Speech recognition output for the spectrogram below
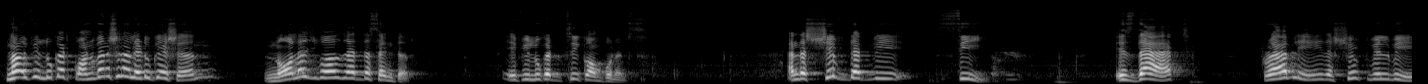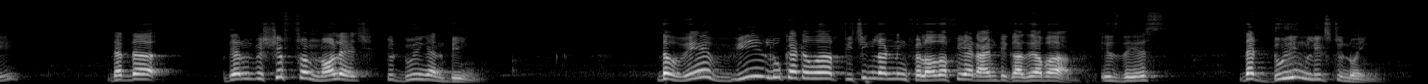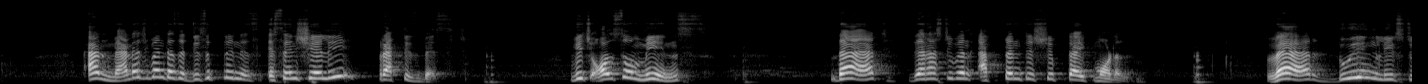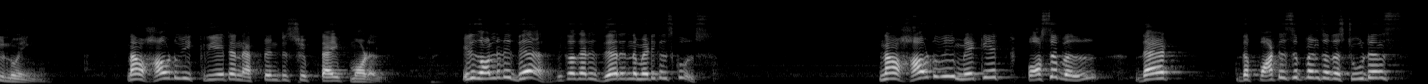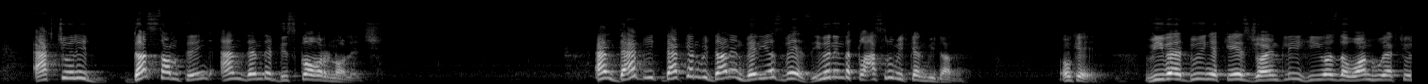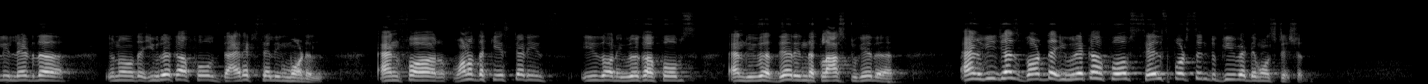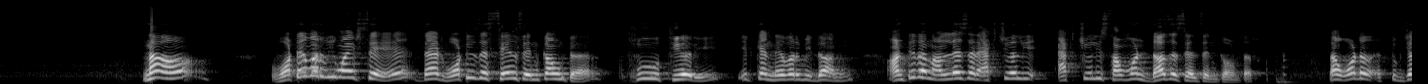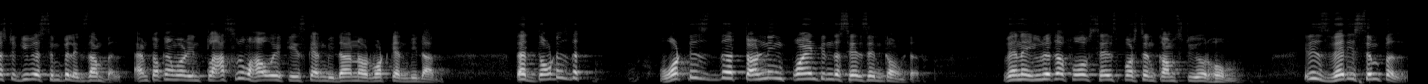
Now, if you look at conventional education, knowledge was at the center. If you look at three components. And the shift that we see is that probably the shift will be that the, there will be shift from knowledge to doing and being the way we look at our teaching learning philosophy at IMT Ghaziabad is this that doing leads to knowing. And management as a discipline is essentially practice based, which also means that there has to be an apprenticeship type model where doing leads to knowing. Now, how do we create an apprenticeship type model? It is already there because that is there in the medical schools. Now, how do we make it possible that the participants or the students actually does something and then they discover knowledge? And that, that can be done in various ways. Even in the classroom, it can be done. Okay. We were doing a case jointly. He was the one who actually led the, you know, the Eureka Forbes direct selling model. And for one of the case studies is on Eureka Forbes, and we were there in the class together and we just got the Eureka Forbes salesperson to give a demonstration. Now, whatever we might say that what is a sales encounter through theory, it can never be done until and unless actually, actually someone does a sales encounter. Now, what a, to, just to give you a simple example, I'm talking about in classroom how a case can be done or what can be done. That what is the what is the turning point in the sales encounter? when a Eureka Forbes salesperson comes to your home. It is very simple.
